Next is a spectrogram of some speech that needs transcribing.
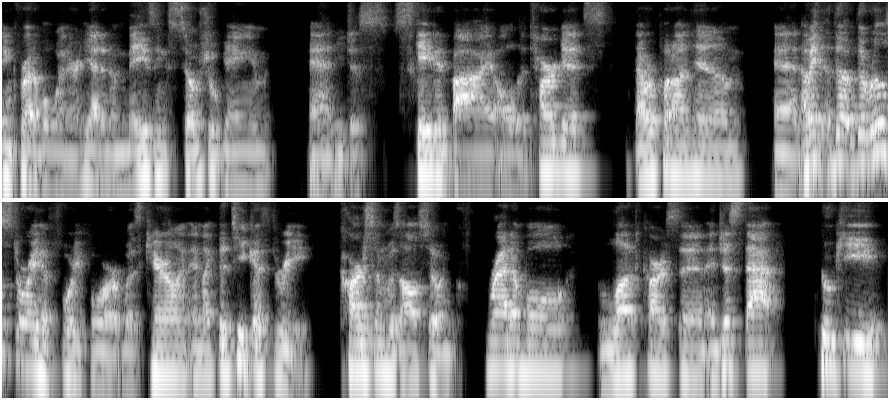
incredible winner. He had an amazing social game and he just skated by all the targets that were put on him. And I mean, the, the real story of 44 was Carolyn and like the Tika 3. Carson was also incredible, loved Carson, and just that kooky,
